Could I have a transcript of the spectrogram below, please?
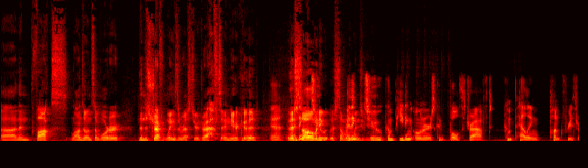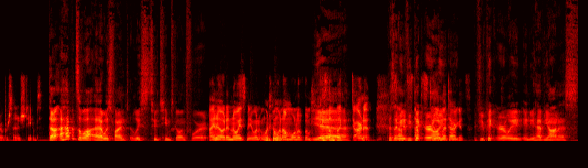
uh, then Fox, Lonzo in some order. Then just draft wings the rest of your draft, and you're good. yeah, And there's so two- many. There's so many I think wings you two get. competing owners could both draft compelling punt free throw percentage teams. That, that happens a lot. I always find at least two teams going for it. I know it annoys me when when, when I'm one of them. 'Cause I'm Yeah. like, darn it. Because I mean, if you pick early, my you- targets. if you pick early and you have Giannis,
